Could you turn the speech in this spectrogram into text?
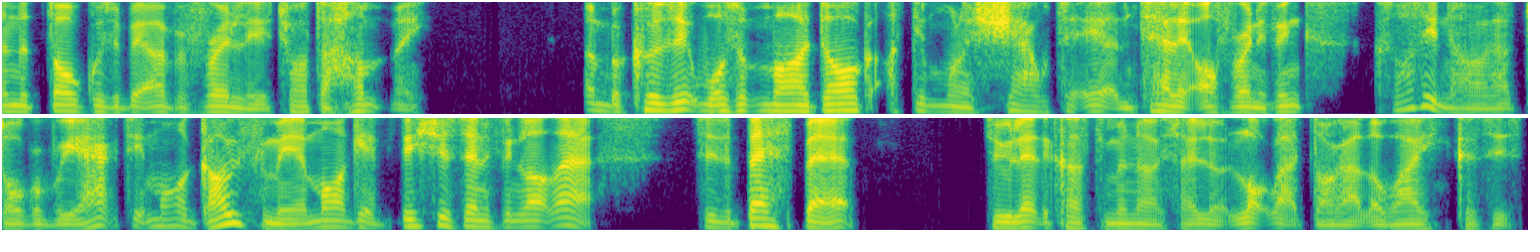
and the dog was a bit over friendly. It tried to hump me. And because it wasn't my dog, I didn't want to shout at it and tell it off or anything because I didn't know how that dog would react. It might go for me, it might get vicious, anything like that. So the best bet to let the customer know, say, look, lock that dog out of the way because it's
